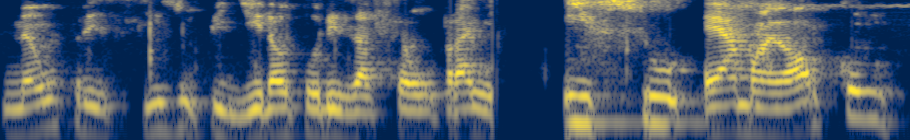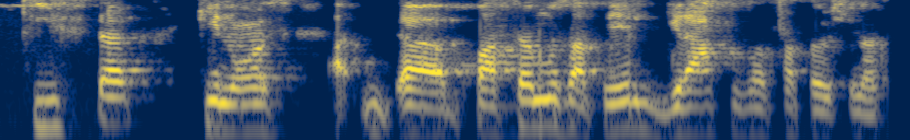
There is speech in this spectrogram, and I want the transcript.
não preciso pedir autorização para mim. Isso é a maior conquista que nós uh, passamos a ter graças a Satoshi Nakamoto.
